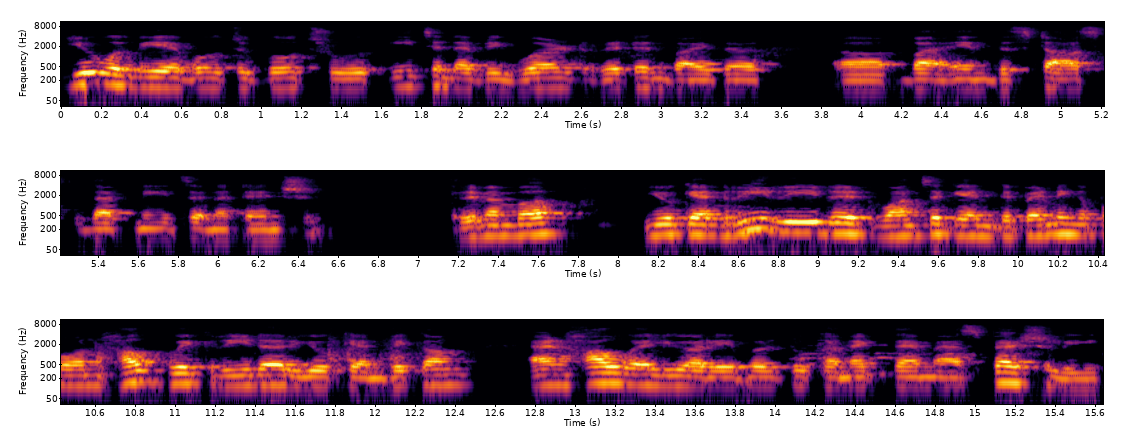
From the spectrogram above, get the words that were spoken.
you will be able to go through each and every word written by the uh, by in this task that needs an attention. Remember, you can reread it once again depending upon how quick reader you can become and how well you are able to connect them, especially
